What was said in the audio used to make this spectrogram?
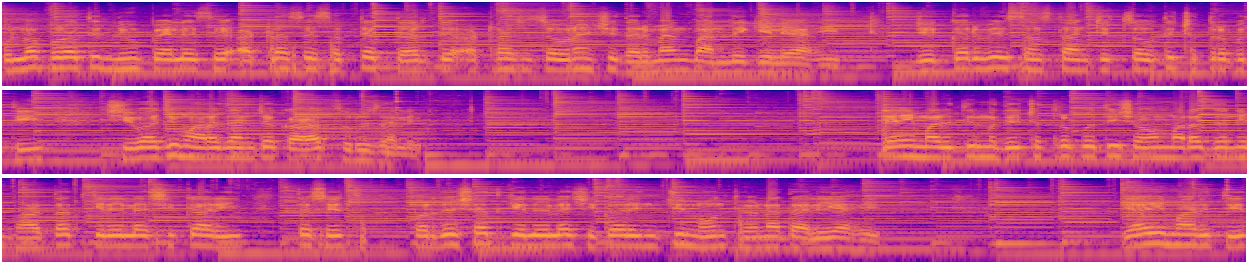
कोल्हापुरातील न्यू पॅलेस हे अठराशे सत्याहत्तर ते अठराशे चौऱ्याऐंशी दरम्यान बांधले गेले आहे. जे कर्वे संस्थानचे चौथे छत्रपती शिवाजी महाराजांच्या काळात सुरू झाले. या इमारतीमध्ये छत्रपती शाहू महाराजांनी भारतात केलेल्या शिकारी तसेच परदेशात केलेल्या शिकारींची नोंद ठेवण्यात आली आहे. या इमारतीत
